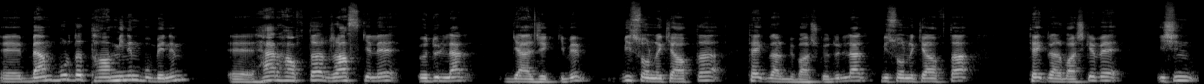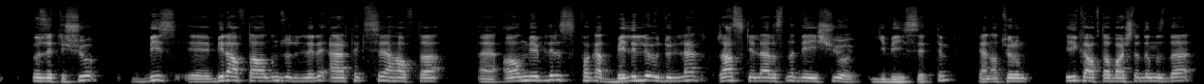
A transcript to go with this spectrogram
E, ben burada tahminim bu benim. E, her hafta rastgele ödüller gelecek gibi. Bir sonraki hafta tekrar bir başka ödüller. Bir sonraki hafta tekrar başka ve işin özeti şu. Biz e, bir hafta aldığımız ödülleri ertesi hafta e, almayabiliriz. Fakat belirli ödüller rastgele arasında değişiyor gibi hissettim. Yani atıyorum ilk hafta başladığımızda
